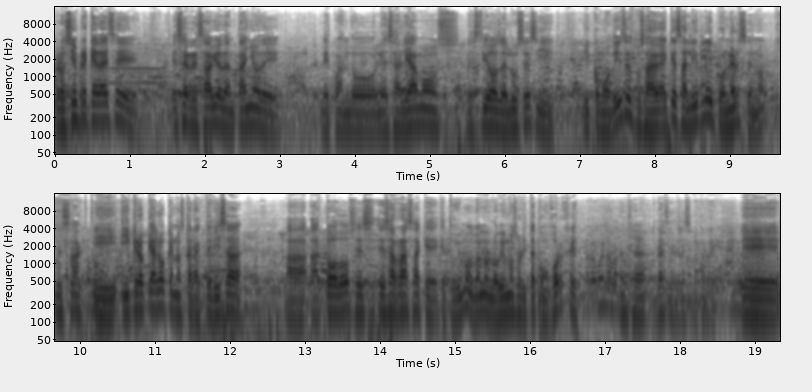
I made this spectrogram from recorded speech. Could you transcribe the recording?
pero siempre queda ese, ese resabio de antaño de, de cuando le salíamos vestidos de luces y, y, como dices, pues hay que salirle y ponerse, ¿no? Exacto. Y, y creo que algo que nos caracteriza a, a todos es esa raza que, que, tuvimos. Bueno, lo vimos ahorita con Jorge. O sea, gracias, gracias, Jorge. Eh,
